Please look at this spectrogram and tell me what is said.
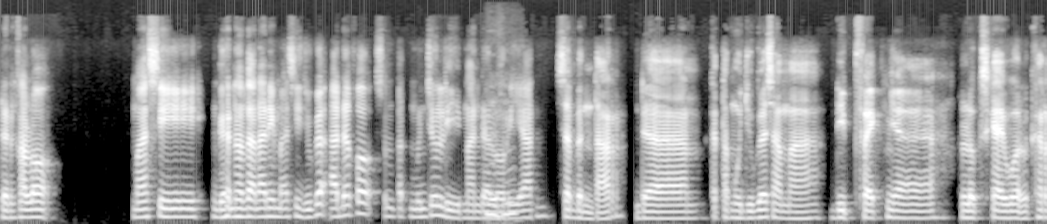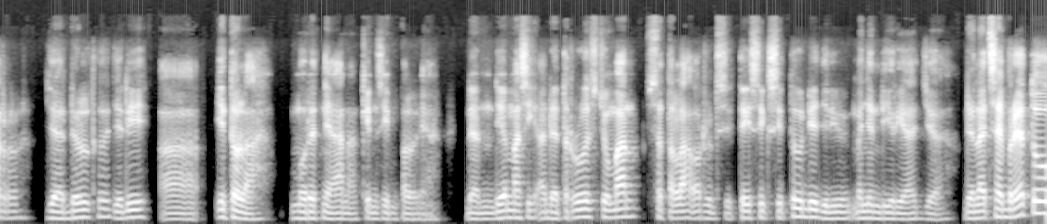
dan kalau masih nggak nonton animasi juga ada kok sempat muncul di Mhm. Mandalorian sebentar dan ketemu juga sama deepfake-nya Luke Skywalker jadul tuh jadi eh, itulah muridnya Anakin simpelnya. Dan dia masih ada terus, cuman setelah Order 66 itu dia jadi menyendiri aja. Dan lightsaber-nya tuh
